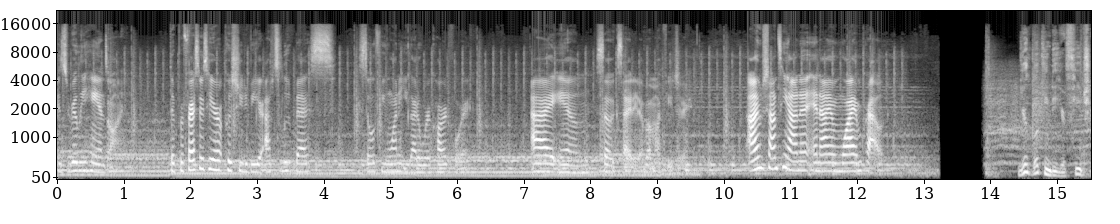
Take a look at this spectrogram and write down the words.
It's really hands-on. The professors here push you to be your absolute best, so if you want it, you gotta work hard for it. I am so excited about my future. I'm Shantiana and I am why I'm proud. You're looking to your future,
